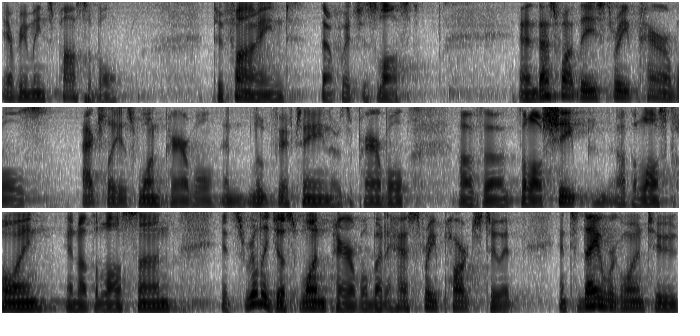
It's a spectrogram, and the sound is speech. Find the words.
every means possible to find that which is lost. And that's what these three parables actually it's one parable. In Luke 15, there's a parable of the, the lost sheep, of the lost coin, and of the lost son. It's really just one parable, but it has three parts to it. And today we're going to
